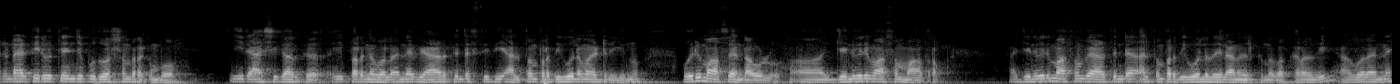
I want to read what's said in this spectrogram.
രണ്ടായിരത്തി ഇരുപത്തിയഞ്ച് പുതുവർഷം പിറക്കുമ്പോൾ ഈ രാശിക്കാർക്ക് ഈ പറഞ്ഞ പോലെ തന്നെ വ്യാഴത്തിന്റെ സ്ഥിതി അല്പം പ്രതികൂലമായിട്ടിരിക്കുന്നു. ഒരു മാസമേ ഉണ്ടാവുള്ളൂ. ജനുവരി മാസം മാത്രം. ജനുവരി മാസം വ്യാഴത്തിന്റെ അല്പം പ്രതികൂലതയിലാണ് നിൽക്കുന്നത് വക്രഗതി. അതുപോലെ തന്നെ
